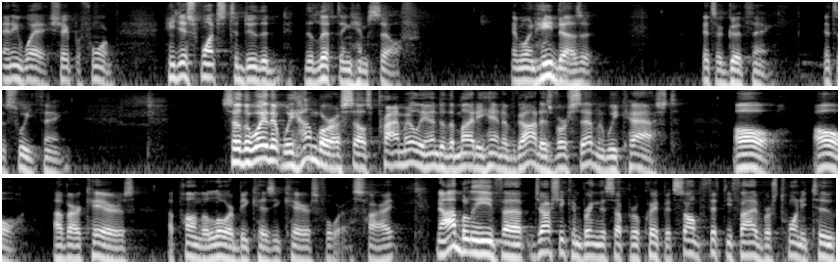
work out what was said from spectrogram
any way, shape, or form. He just wants to do the, the lifting Himself. And when He does it, it's a good thing, it's a sweet thing. So, the way that we humble ourselves primarily under the mighty hand of God is verse 7 we cast all, all of our cares upon the Lord because He cares for us. All right? Now, I believe, uh, Josh, you can bring this up real quick, but Psalm 55, verse 22.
